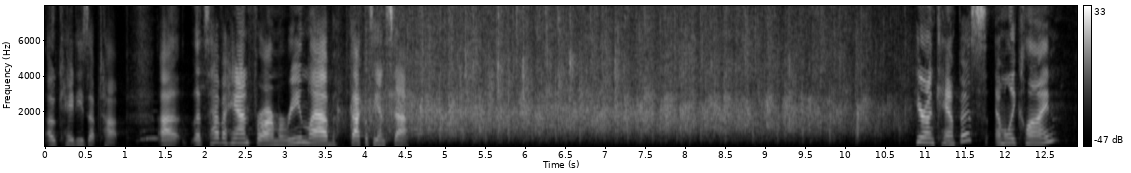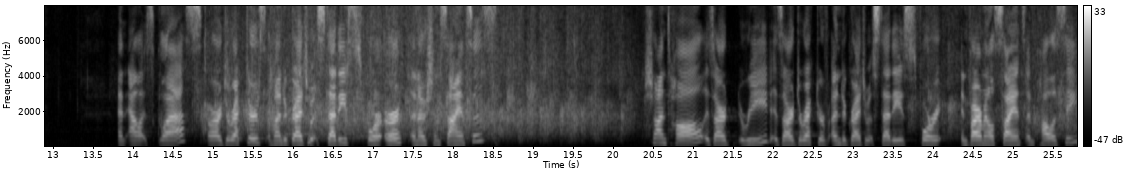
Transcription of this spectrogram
Oh, Katie's up top. Uh, let's have a hand for our Marine Lab faculty and staff. Here on campus, Emily Klein and Alex Glass are our directors of undergraduate studies for Earth and Ocean Sciences. Chantal is our, Reid is our director of undergraduate studies for environmental science and policy.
